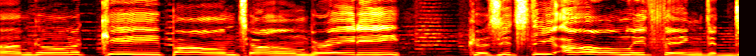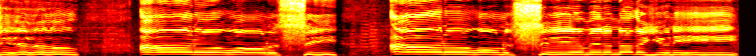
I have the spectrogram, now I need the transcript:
I'm gonna keep on Tom Brady, cause it's the only thing to do. I don't wanna see, I don't wanna see him in another uni.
